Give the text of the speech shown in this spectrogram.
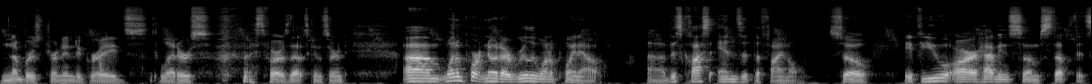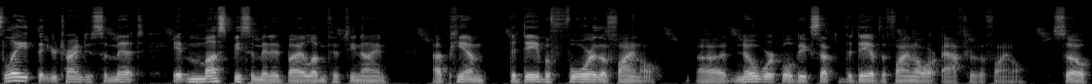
numbers turn into grades, letters, as far as that's concerned. Um, one important note I really want to point out, uh, this class ends at the final. So if you are having some stuff that's late that you're trying to submit, it must be submitted by 11.59 uh, p.m. the day before the final. Uh, no work will be accepted the day of the final or after the final. So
